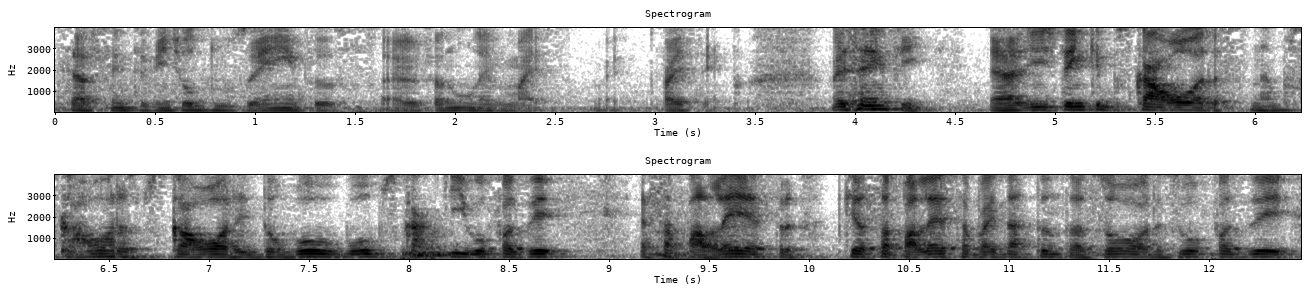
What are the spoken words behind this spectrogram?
Se era 120 ou 200, eu já não lembro mais, faz tempo. Mas enfim, a gente tem que buscar horas, né? Buscar horas, buscar horas. Então vou, vou buscar aqui, vou fazer essa palestra, porque essa palestra vai dar tantas horas, vou fazer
